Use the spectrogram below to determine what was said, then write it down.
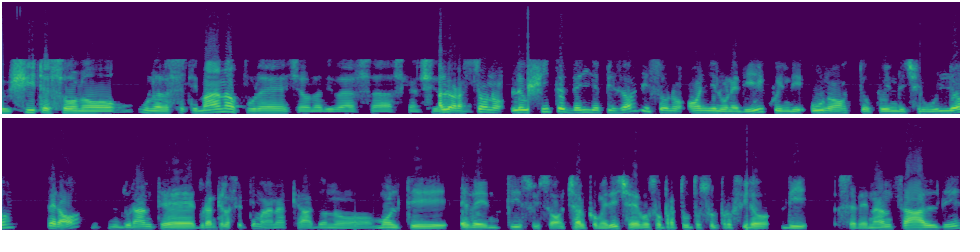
uscite sono una alla settimana oppure c'è una diversa scansione? Allora, sono, le uscite degli episodi sono ogni lunedì, quindi 1, 8, 15 luglio, però durante, durante, la settimana accadono molti eventi sui social, come dicevo, soprattutto sul profilo di Serena Anzaldi,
